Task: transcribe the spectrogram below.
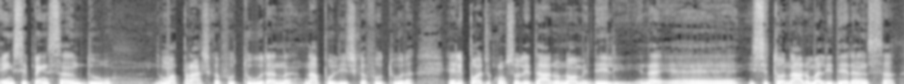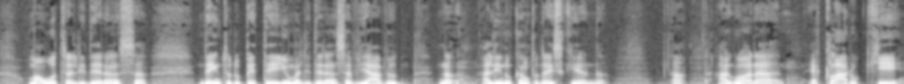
em se pensando numa prática futura, na, na, política futura, ele pode consolidar o nome dele né, é, e se tornar uma liderança, uma outra liderança dentro do PT e uma liderança viável na, ali no campo da esquerda. Tá? Agora, é claro que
